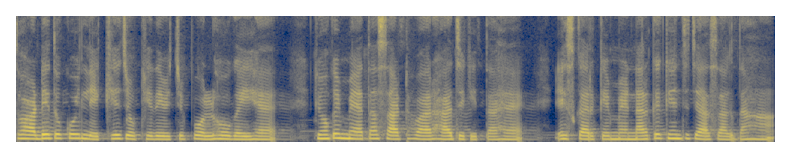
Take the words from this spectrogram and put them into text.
ਤੁਹਾਡੇ ਤੋਂ ਕੋਈ ਲੇਖੇ ਜੋਖੇ ਦੇ ਵਿੱਚ ਭੁੱਲ ਹੋ ਗਈ ਹੈ, ਕਿਉਂਕਿ ਮੈਂ ਤਾਂ 60 ਵਾਰ ਹਜ ਕੀਤਾ ਹੈ। ਇਸ ਕਰਕੇ ਮੈਂ ਨਰਕ ਕਿੰਜ ਜਾ ਸਕਦਾ ਹਾਂ।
